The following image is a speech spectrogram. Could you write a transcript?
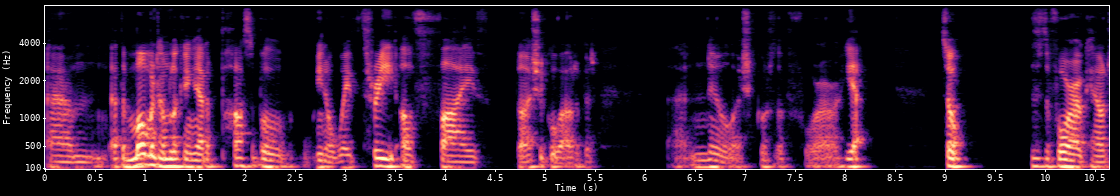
Um, at the moment, I'm looking at a possible, you know, wave three of five. No, I should go out a bit. Uh, no, I should go to the four hour. Yeah. So this is the four hour count.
